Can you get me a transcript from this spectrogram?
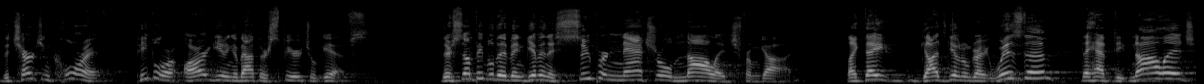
the church in Corinth, people are arguing about their spiritual gifts. There's some people that have been given a supernatural knowledge from God. Like they, God's given them great wisdom, they have deep knowledge,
